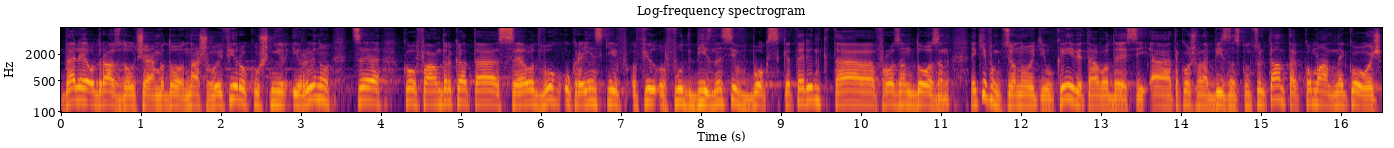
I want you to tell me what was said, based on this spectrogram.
Далі одразу долучаємо до нашого ефіру Кушнір Ірину. Це кофаундерка та СЕО двох українських фудбізнесів Бокс Кетерінг та Фрозен Дозен, які функціонують і у Києві та в Одесі. А також вона бізнес-консультант та командний коуч.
